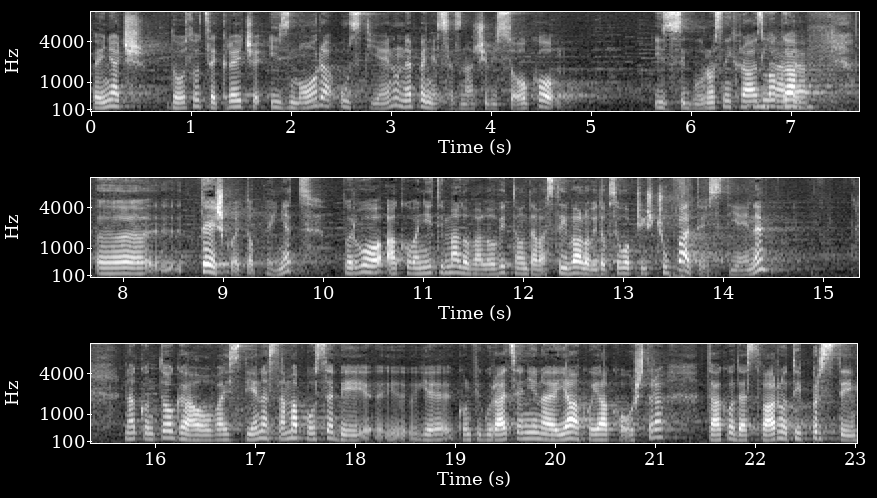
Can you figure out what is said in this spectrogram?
penjač doslovce kreće iz mora u stijenu. Ne penje se znači visoko iz sigurnosnih razloga. E, teško je to penjat. Prvo, ako vam njiti malo valovite, onda vas ti valovi dok se uopće iščupate iz stijene, nakon toga ovaj, stijena sama po sebi je, konfiguracija njena je jako, jako oštra, tako da stvarno ti prsti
